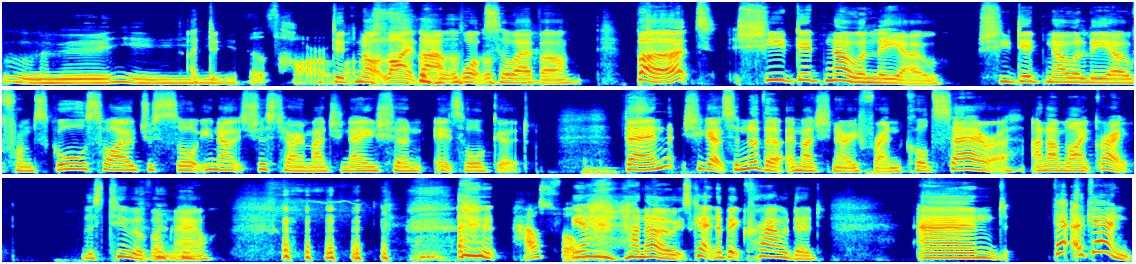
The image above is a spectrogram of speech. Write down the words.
I did- That's horrible. Did not like that whatsoever. But she did know a Leo. She did know a Leo from school. So I just thought, you know, it's just her imagination. It's all good. Then she gets another imaginary friend called Sarah. And I'm like, great. There's two of them now. House full. Yeah, I know. It's getting a bit crowded. And that, again,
